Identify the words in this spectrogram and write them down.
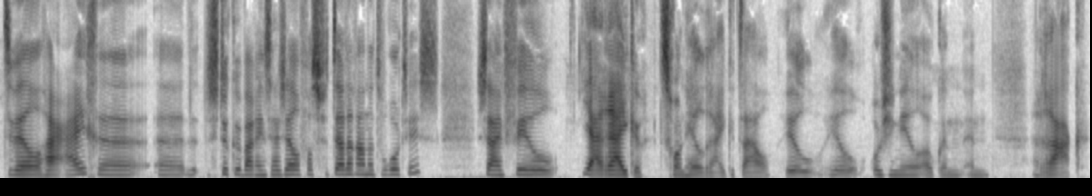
Terwijl haar eigen uh, stukken waarin zij zelf als verteller aan het woord is, zijn veel ja, rijker. Het is gewoon heel rijke taal. Heel, heel origineel ook en, en raak.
